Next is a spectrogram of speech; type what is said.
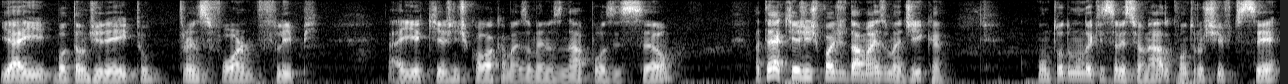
e aí botão direito, transform flip. Aí aqui a gente coloca mais ou menos na posição. Até aqui a gente pode dar mais uma dica. Com todo mundo aqui selecionado, Ctrl Shift C,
